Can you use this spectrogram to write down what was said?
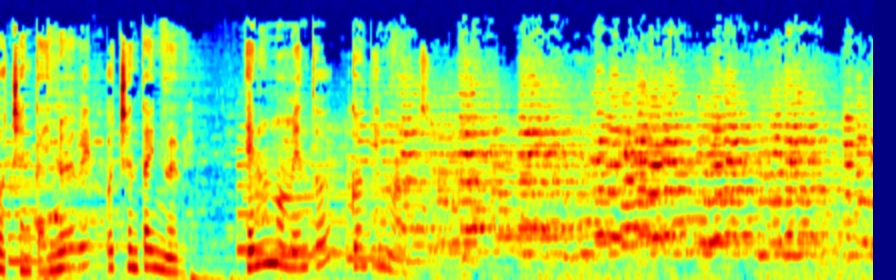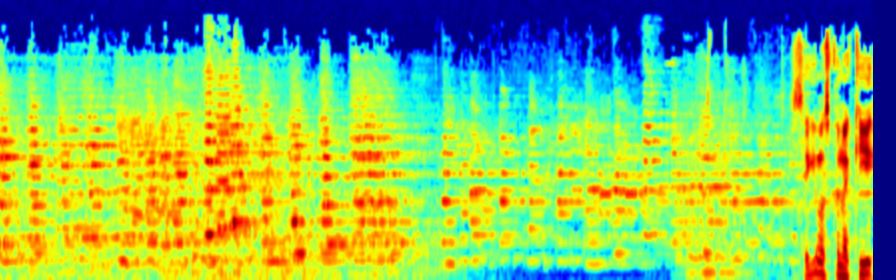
89 89. En un momento continuamos. Seguimos con aquí,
